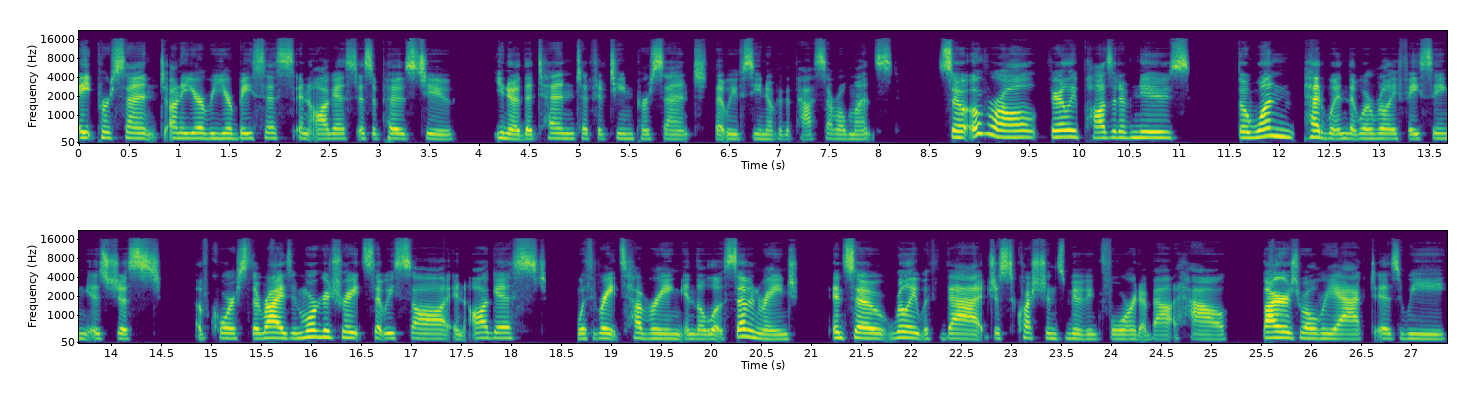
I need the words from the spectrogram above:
8% on a year over year basis in August, as opposed to, you know, the 10 to 15% that we've seen over the past several months. So, overall, fairly positive news. The one headwind that we're really facing is just of course, the rise in mortgage rates that we saw in August, with rates hovering in the low seven range. And so, really, with that, just questions moving forward about how buyers will react as we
